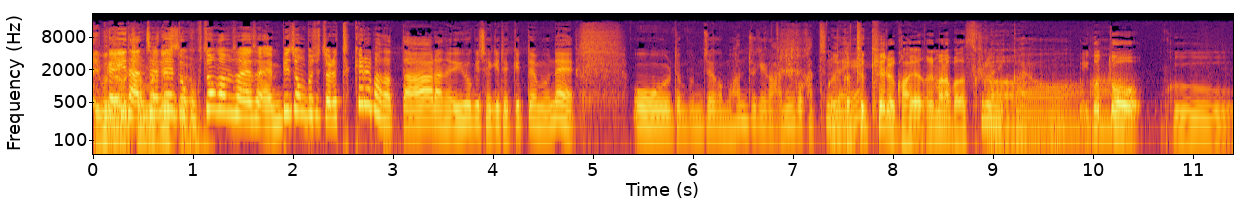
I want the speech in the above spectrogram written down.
그러니까 이분들은 이참 단체는 또. 국정감사에서 MB 정부 시절에 특혜를 받았다라는 의혹이 제기됐기 때문에 어, 일단 문제가 뭐 한두 개가 아닌 것 같은데. 그러니까 특혜를 과연 얼마나 받았을까? 그러니까요. 이것도 그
